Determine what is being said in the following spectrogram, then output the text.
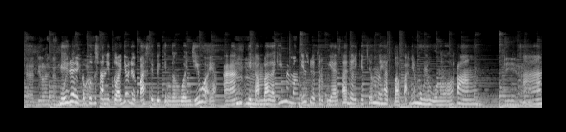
jadilah gangguan Jadi dari jiwa. keputusan itu aja udah pasti bikin gangguan jiwa ya kan. Mm -mm. Ditambah lagi memang dia sudah terbiasa dari kecil melihat bapaknya bunuh-bunuh orang. Iya. Kan?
